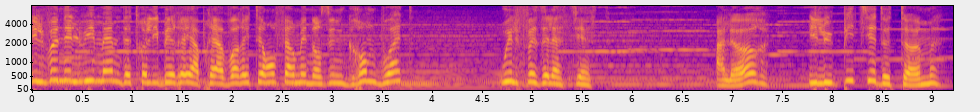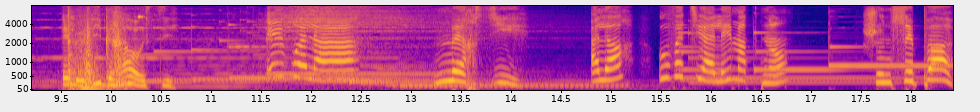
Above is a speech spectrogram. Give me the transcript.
Il venait lui-même d'être libéré après avoir été enfermé dans une grande boîte où il faisait la sieste. Alors, il eut pitié de Tom et le libéra aussi. Et voilà Merci. Alors, où vas-tu aller maintenant? Je ne sais pas,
